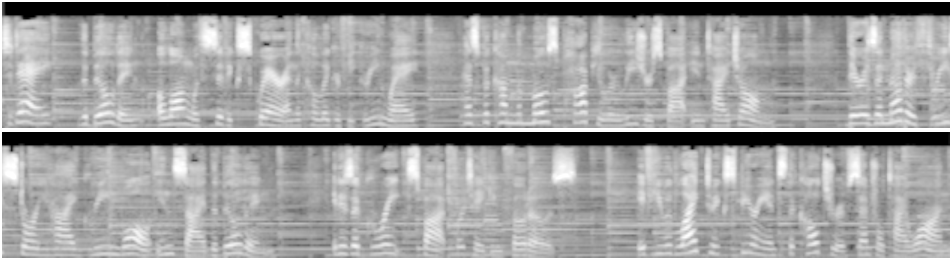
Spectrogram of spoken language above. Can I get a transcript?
Today, the building, along with Civic Square and the Calligraphy Greenway, has become the most popular leisure spot in Taichung. There is another three story high green wall inside the building. It is a great spot for taking photos. If you would like to experience the culture of central Taiwan,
